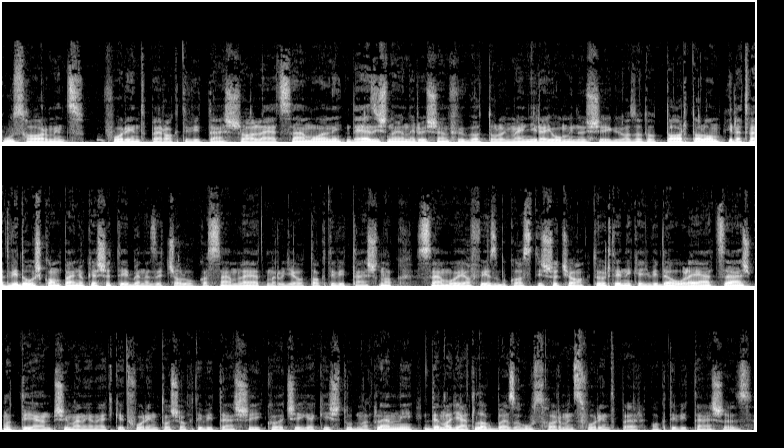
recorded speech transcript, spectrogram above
20-30 forint per aktivitással lehet számolni, de ez is nagyon erősen függ attól, hogy mennyire jó minőségű az adott tartalom, illetve hát videós kampányok esetében ez egy csalóka szám lehet, mert ugye ott aktivitásnak számolja a Facebook azt is, hogyha történik egy videó lejátszás, ott ilyen simán ilyen egy-két forintos aktivitási költségek is tudnak lenni, de nagy átlagban ez a 20-30 forint per aktivitás, ez,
